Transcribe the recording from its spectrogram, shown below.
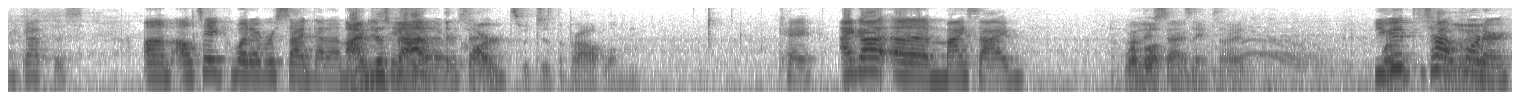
We got this. Um, I'll take whatever side that I'm. I'm just bad at the side. carts, which is the problem. Okay, I got uh my side. We're both on the same side. You Or get the top blue. corner.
